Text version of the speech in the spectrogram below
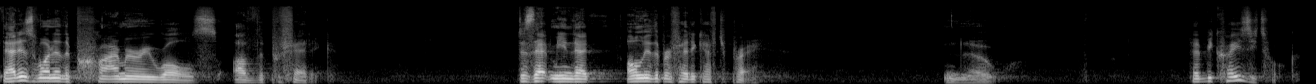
That is one of the primary roles of the prophetic. Does that mean that only the prophetic have to pray? No. That'd be crazy talk.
